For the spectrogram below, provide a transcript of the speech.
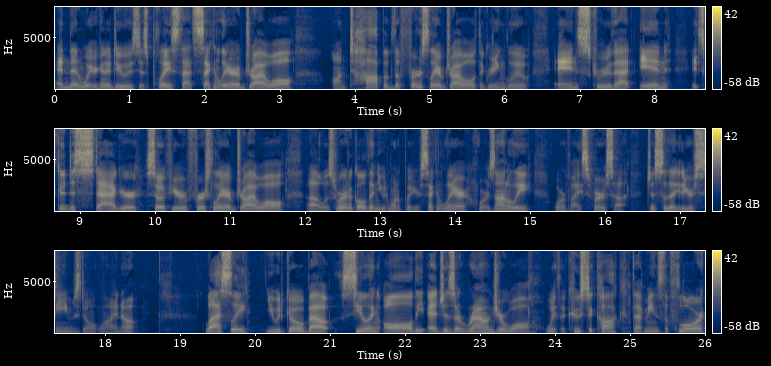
And then what you're going to do is just place that second layer of drywall on top of the first layer of drywall with the green glue and screw that in. It's good to stagger. So if your first layer of drywall uh, was vertical, then you would want to put your second layer horizontally or vice versa, just so that your seams don't line up. Lastly, you would go about sealing all the edges around your wall with acoustic caulk. That means the floor.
